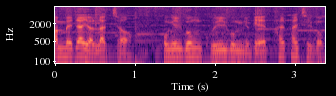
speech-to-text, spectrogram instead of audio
판매자 연락처 010-9106-8870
